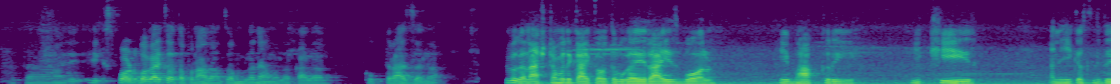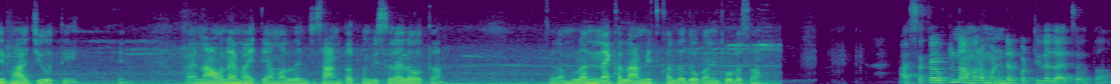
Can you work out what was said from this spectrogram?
आता एक स्पॉट बघायचा होता पण आता जमलं नाही आम्हाला. काल खूप त्रास झाला. बघा नाश्त्यामध्ये काय काय होतं. बघा हे राईस बॉल ही भाकरी ही खीर आणि ही कसली तरी भाजी होती. काय नाव नाही माहिती आम्हाला त्यांचे सांगतात पण विसरायला होतं. चला मुलांनी नाही खाल्लं आम्हीच खाल्लं दोघांनी थोडंसं. आज सकाळी उठून आम्हाला मंडलपट्टीला जायचं होतं.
